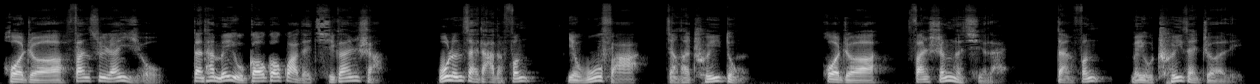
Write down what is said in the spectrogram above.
或者帆虽然有，但它没有高高挂在旗杆上，无论再大的风也无法将它吹动；或者帆升了起来，但风。没有吹在这里，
